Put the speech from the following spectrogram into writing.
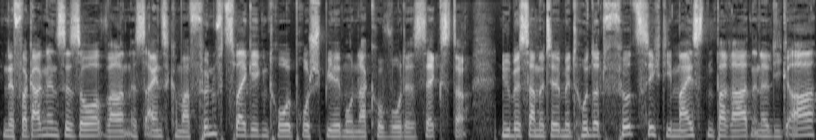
In der vergangenen Saison waren es 1,52 Gegentore pro Spiel. Monaco wurde Sechster. Nübel sammelte mit 140 die meisten Paraden in der Liga A,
